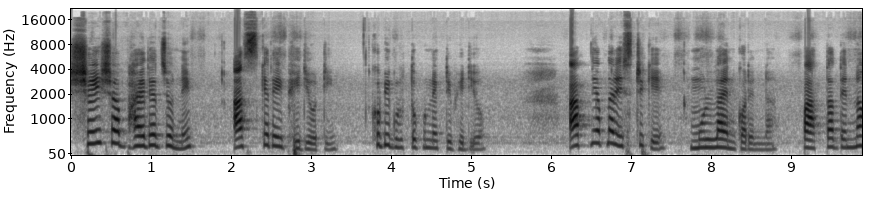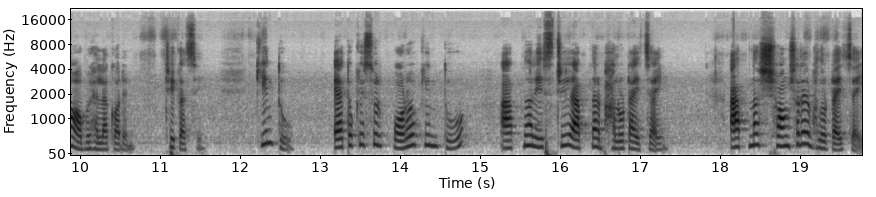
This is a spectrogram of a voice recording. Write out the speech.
সেই সব ভাইদের জন্যে আজকের এই ভিডিওটি খুবই গুরুত্বপূর্ণ একটি ভিডিও। আপনি আপনার স্ত্রীকে মূল্যায়ন করেন না, পাত্তা দেন না, অবহেলা করেন, ঠিক আছে? কিন্তু এত কিছুর পরেও কিন্তু আপনার স্ত্রী আপনার ভালোটাই চাই আপনার সংসারের ভালোটাই চাই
